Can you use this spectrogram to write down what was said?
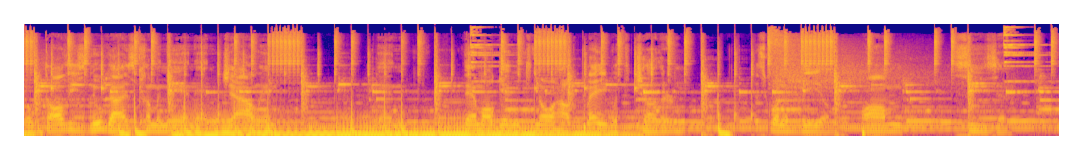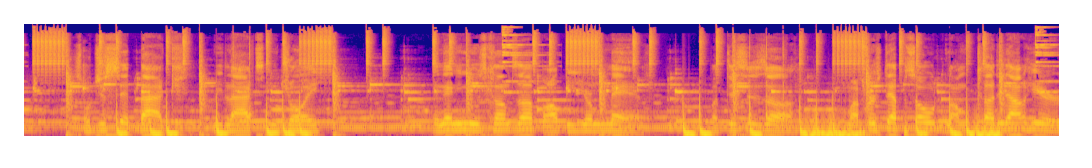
But with all these new guys coming in and gelling, and them all getting to know how to play with each other, it's going to be a bomb season. So just sit back, relax, enjoy. And any news comes up, I'll be your man. But this is uh my first episode, and I'm gonna cut it out here.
